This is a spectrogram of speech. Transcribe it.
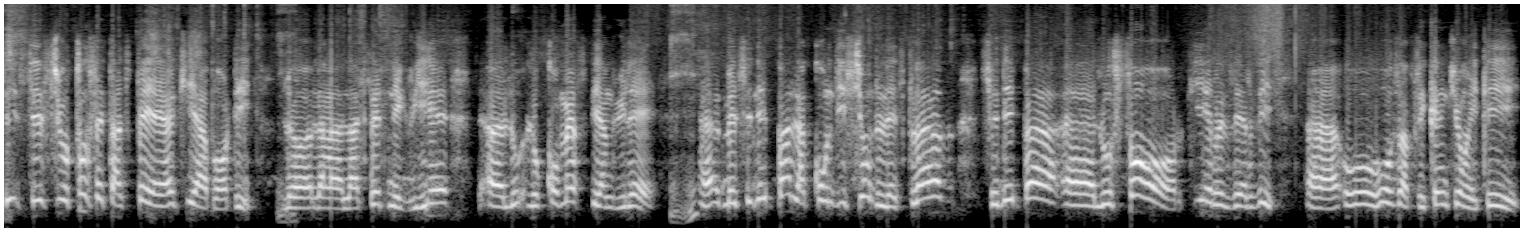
c'est surtout cet aspect hein, qui est abordé, mhm. la, traite négrière, euh, le, commerce triangulaire. Mhm. Euh, mais ce n'est pas la condition de l'esclave, ce n'est pas le sort qui est réservé aux, Africains qui ont été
